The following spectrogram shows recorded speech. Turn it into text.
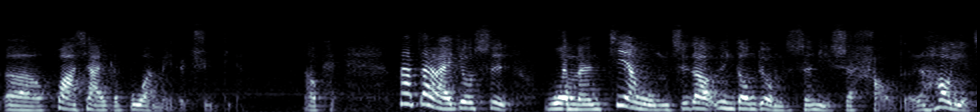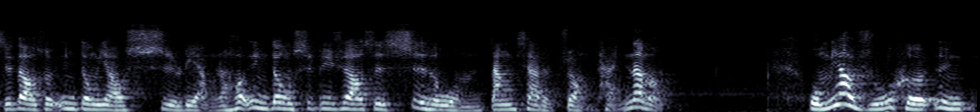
呃，画下一个不完美的句点。OK。那再来就是，我们既然我们知道运动对我们的身体是好的，然后也知道说运动要适量，然后运动是必须要是适合我们当下的状态。那么，我们要如何运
